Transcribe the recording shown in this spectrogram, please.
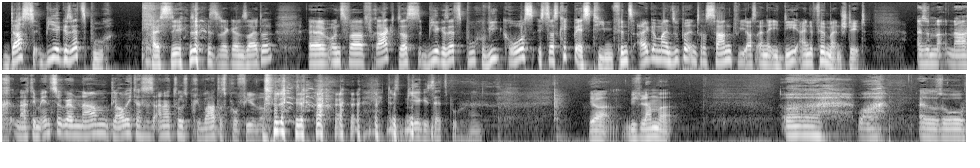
Das Biergesetzbuch. Heißt die Instagram-Seite. Ähm, und zwar fragt das Biergesetzbuch, wie groß ist das Kickbase-Team? Finde es allgemein super interessant, wie aus einer Idee eine Firma entsteht. Also nach, nach dem Instagram-Namen glaube ich, dass es Anatols privates Profil war. das Biergesetzbuch. Ja. ja, wie viel haben wir? Uh, boah, also so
